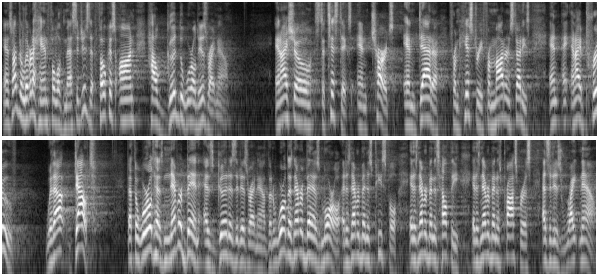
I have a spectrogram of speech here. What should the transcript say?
And so I've delivered a handful of messages that focus on how good the world is right now and I show statistics and charts and data from history, from modern studies, and, and I prove without doubt that the world has never been as good as it is right now. The world has never been as moral, it has never been as peaceful, it has never been as healthy, it has never been as prosperous as it is right now.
